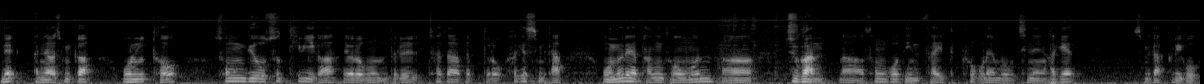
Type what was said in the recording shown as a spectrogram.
네, 안녕하십니까. 오늘부터 송교수 TV가 여러분들을 찾아뵙도록 하겠습니다. 오늘의 방송은 어, 주간 어, 송곳 insight 프로그램으로 진행하겠습니다. 그리고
